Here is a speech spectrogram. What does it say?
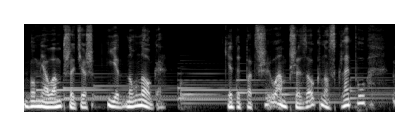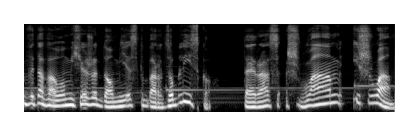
bo miałam przecież jedną nogę. Kiedy patrzyłam przez okno sklepu, wydawało mi się, że dom jest bardzo blisko. Teraz szłam i szłam.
